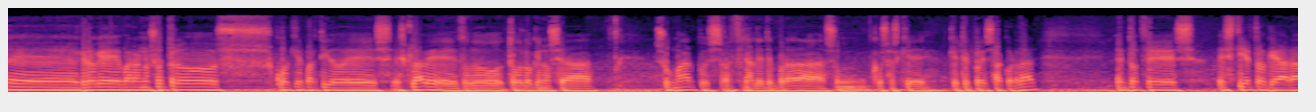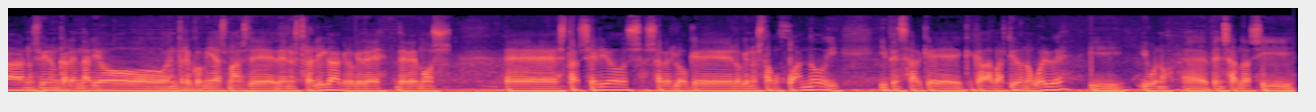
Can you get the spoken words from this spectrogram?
eh, creo que para nosotros cualquier partido es, es clave. Todo, todo lo que no sea sumar, pues al final de temporada son cosas que, que te puedes acordar. Entonces, es cierto que ahora nos viene un calendario, entre comillas, más de, nuestra liga. Creo que de, debemos eh, estar serios, saber lo que, lo que nos estamos jugando y, pensar que, cada partido no vuelve. Y, y bueno, eh, pensando así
